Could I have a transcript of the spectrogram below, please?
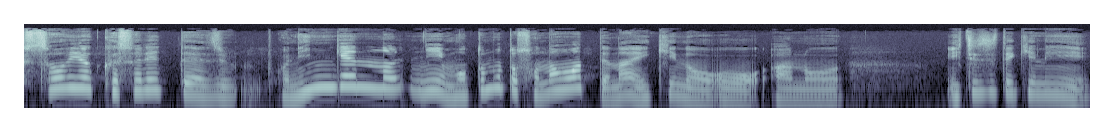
そういう薬って人間のにもともと備わってない機能をあの一時的に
